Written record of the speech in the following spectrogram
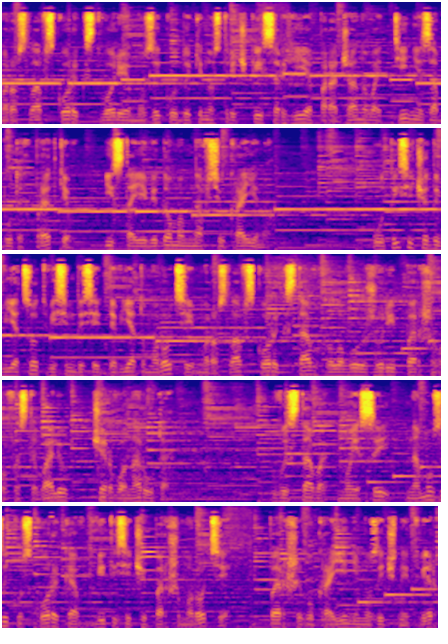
Мирослав Скорик створює музику до кінострічки Сергія Параджанова Тіні забутих предків і стає відомим на всю країну. У 1989 році Мирослав Скорик став головою журі першого фестивалю Червона рута. Вистава Моєсей на музику Скорика в 2001 році перший в Україні музичний твір,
